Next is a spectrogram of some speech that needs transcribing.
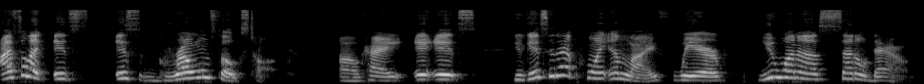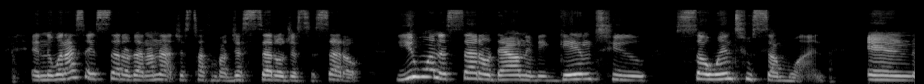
I feel like it's it's grown folks talk. Okay. It, it's, you get to that point in life where you want to settle down. And when I say settle down, I'm not just talking about just settle just to settle. You want to settle down and begin to sow into someone and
